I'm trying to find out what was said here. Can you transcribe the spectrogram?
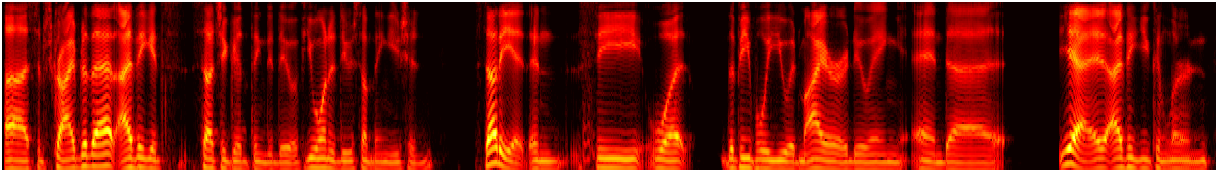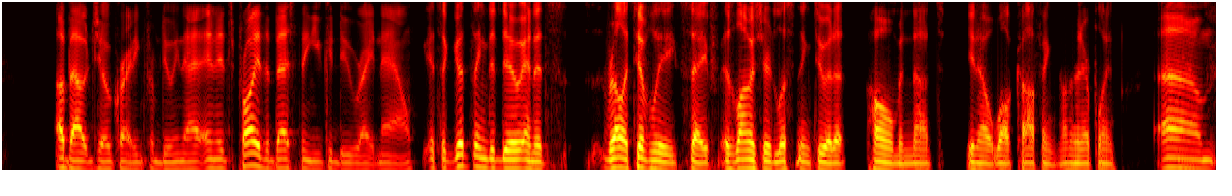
uh subscribe to that. I think it's such a good thing to do. If you want to do something, you should study it and see what the people you admire are doing and uh yeah, I I think you can learn about joke writing from doing that and it's probably the best thing you could do right now. It's a good thing to do, and it's relatively safe as long as you're listening to it at home and not you know while coughing on an airplane. Um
